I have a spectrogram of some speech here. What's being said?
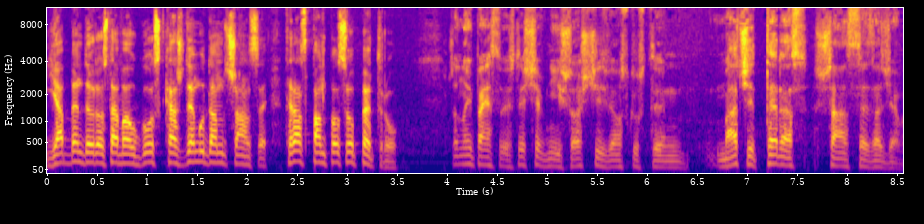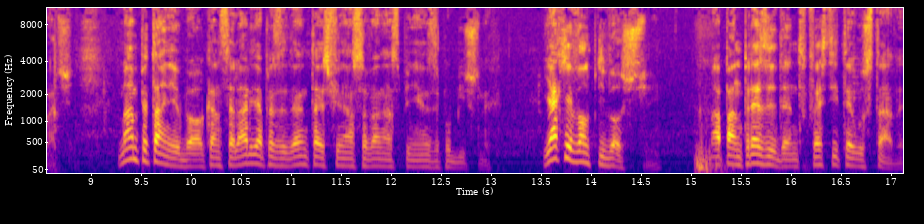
Ja będę rozdawał głos, każdemu dam szansę. Teraz Pan poseł Petru. Szanowni Państwo, jesteście w mniejszości, w związku z tym macie teraz szansę zadziałać. Mam pytanie, bo kancelaria prezydenta jest finansowana z pieniędzy publicznych. Jakie wątpliwości ma pan prezydent w kwestii tej ustawy?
